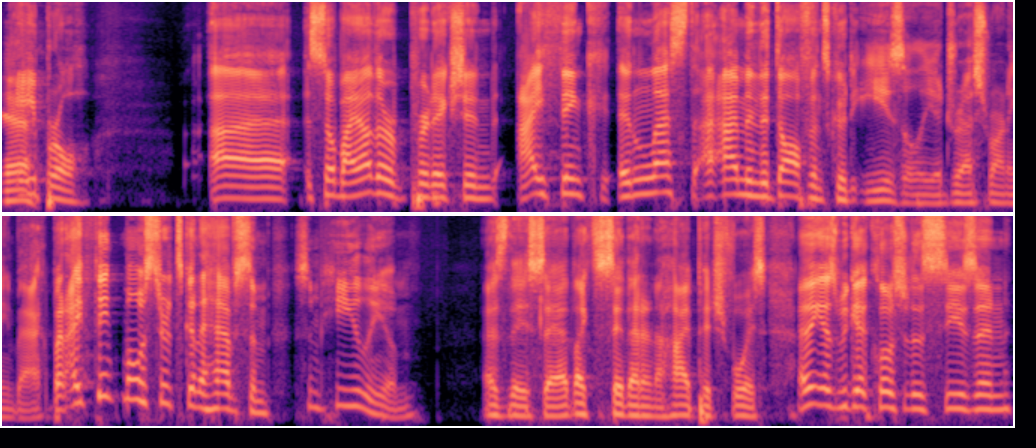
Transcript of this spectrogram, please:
Yeah. April. Uh, so my other prediction, I think, unless I I mean the Dolphins could easily address running back, but I think Mostert's going to have some some helium, as they say. I'd like to say that in a high pitched voice. I think as we get closer to the season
